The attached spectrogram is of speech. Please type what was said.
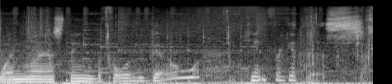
One last thing before we go. Can't forget this.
